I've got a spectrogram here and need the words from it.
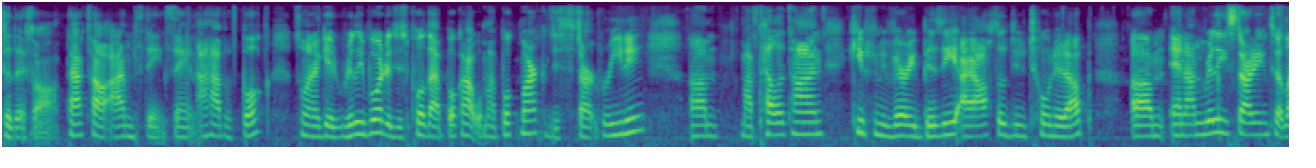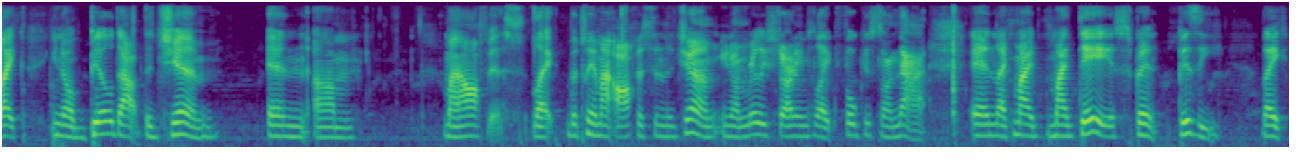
to this all. That's how I'm staying sane. I have a book, so when I get really bored, I just pull that book out with my bookmark and just start reading. Um, my Peloton keeps me very busy. I also do tone it up, um, and I'm really starting to like, you know, build out the gym in um, my office. Like between my office and the gym, you know, I'm really starting to like focus on that. And like my my day is spent busy. Like,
